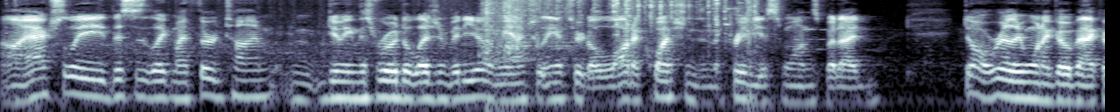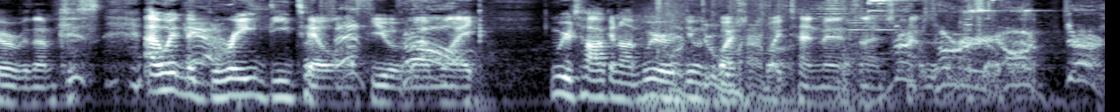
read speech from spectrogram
Uh, actually, this is like my third time doing this Road to Legend video, and we actually answered a lot of questions in the previous ones, but I don't really want to go back over them because I went into great detail on a few of them. Like, we were talking on, we were doing questions for like 10 minutes, and I just kind of wore myself out.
